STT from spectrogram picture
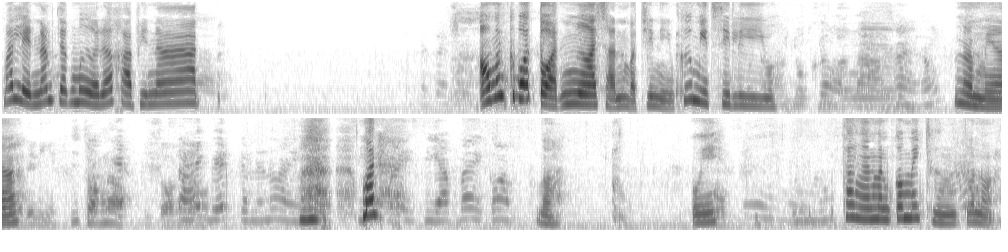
กมาเล่นน้ำจากมือเด้อค่ะพี่นัดเอามันคือบ่ตอดเหงื่อฉันบัดที่นี่คือมีซีรีอยู่ยกขึ้นเบ้างปลาแม่ให้เนาะนั่นแหม่ได้หนีที่สองแล้วที่สองสาแล้ยวเบ็ดกันหน่อยมันเสียบไว้ก็บ่อุ้ยถ้างั้นมันก็ไม่ถึงตัวหนอเจ้าไปเสียบไว้เป็นจ้า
